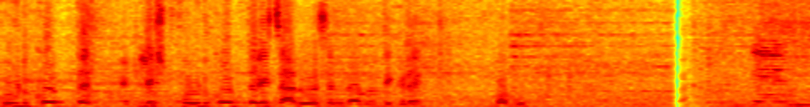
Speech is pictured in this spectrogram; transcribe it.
फूड कोर्ट तर ॲटलिस्ट फूड कोर्ट तरी चालू असेल तर तिकडे? बघू. गेम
